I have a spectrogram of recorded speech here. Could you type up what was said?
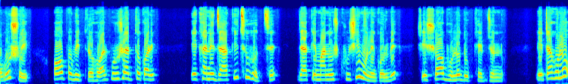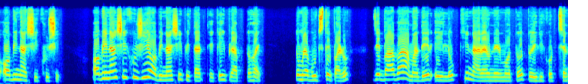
অবশ্যই অপবিত্র হওয়ার পুরুষার্থ করে। এখানে যা কিছু হচ্ছে যাকে মানুষ খুশি মনে করবে, সে সব হলো দুঃখের জন্য। এটা হলো অবিনাশী খুশি। অবিনাশী খুশি অবিনাশী পিতার থেকেই প্রাপ্ত হয়। তোমরা বুঝতে পারো যে বাবা আমাদের এই লক্ষ্মী নারায়ণের মতো তৈরি করছেন।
